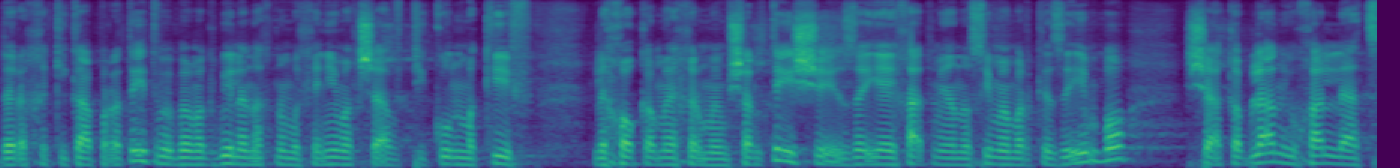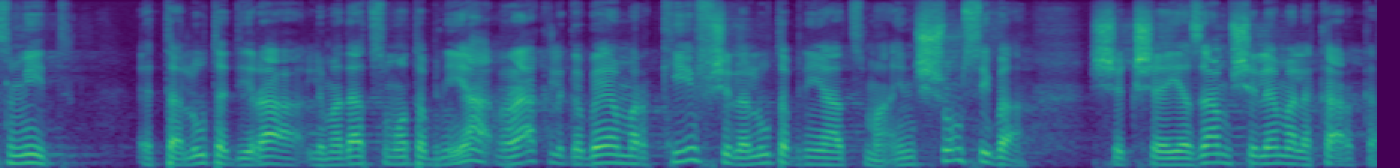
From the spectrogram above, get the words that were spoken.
דרך חקיקה פרטית ובמקביל אנחנו מכינים עכשיו תיקון מקיף לחוק המכר ממשלתי, שזה יהיה אחד מהנושאים המרכזיים בו, שהקבלן יוכל להצמיד את עלות הדירה למדד תשומות הבנייה רק לגבי המרכיב של עלות הבנייה עצמה. אין שום סיבה שכשיזם שילם על הקרקע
